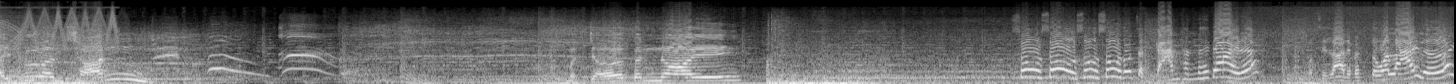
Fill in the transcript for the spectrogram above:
ยเพื่อนฉัน มาเจอกันหน่อย สู้สู้สู้สู้ต้องจัดการทันให้ได้นะก็อดซิลล่าเนี่ยเป็นตัวร้ายเลย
